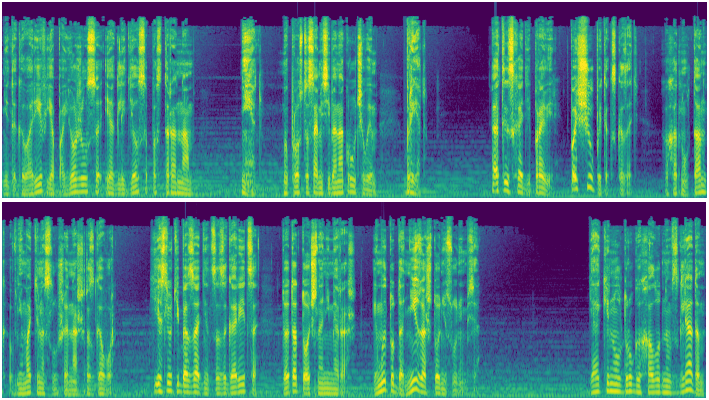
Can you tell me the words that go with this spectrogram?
Не договорив, я поежился и огляделся по сторонам. Нет, мы просто сами себя накручиваем. Бред. А ты сходи, проверь. Пощупай, так сказать. Хохотнул танк, внимательно слушая наш разговор. Если у тебя задница загорится, то это точно не мираж. И мы туда ни за что не сунемся. Я окинул друга холодным взглядом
